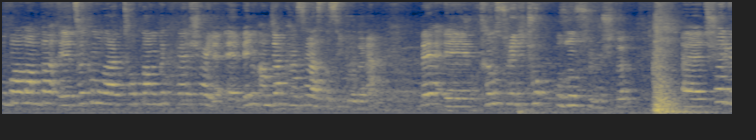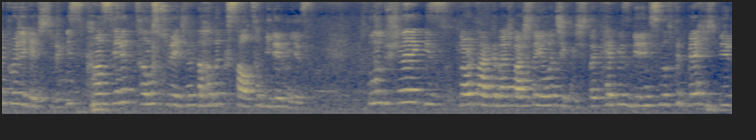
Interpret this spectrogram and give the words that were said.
Bu bağlamda e, takım olarak toplandık ve şöyle, e, benim amcam kanser hastasıydı o dönem ve e, tanı süreci çok uzun sürmüştü. E, şöyle bir proje geliştirdik. Biz kanserin tanı sürecini daha da kısaltabilir miyiz? Bunu düşünerek biz dört arkadaş başta yola çıkmıştık. Hepimiz birinci sınıftık ve hiçbir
